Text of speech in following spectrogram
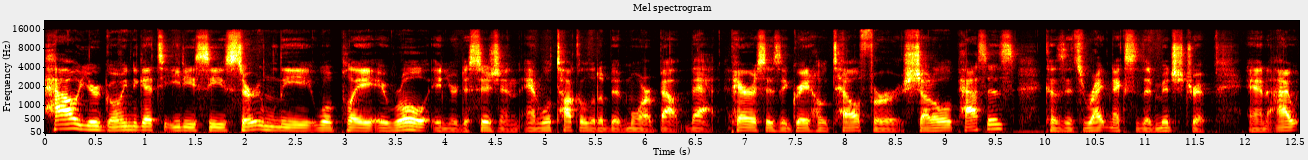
how you're going to get to EDC certainly will play a role in your decision, and we'll talk a little bit more about that. Paris is a great hotel for shuttle passes because it's right next to the mid strip. And I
